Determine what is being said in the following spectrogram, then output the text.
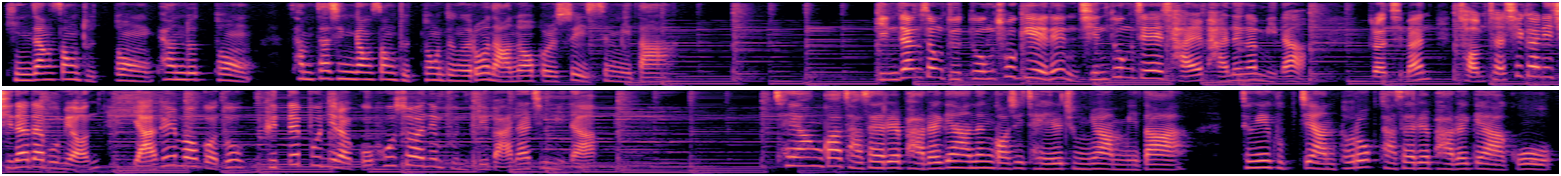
긴장성 두통, 편두통, 3차 신경성 두통 등으로 나누어 볼 수 있습니다. 긴장성 두통 초기에는 진통제에 잘 반응합니다. 그렇지만 점차 시간이 지나다 보면 약을 먹어도 그때뿐이라고 호소하는 분들이 많아집니다. 체형과 자세를 바르게 하는 것이 제일 중요합니다. 등이 굽지 않도록 자세를 바르게 하고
